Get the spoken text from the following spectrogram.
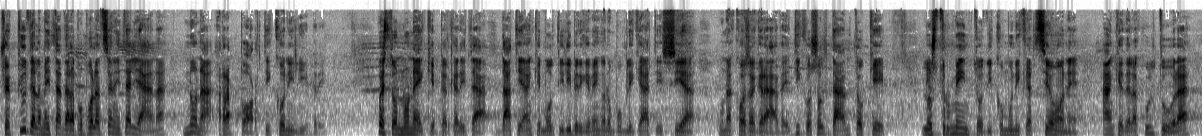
cioè più della metà della popolazione italiana non ha rapporti con i libri. Questo non è che per carità, dati anche molti libri che vengono pubblicati, sia una cosa grave, dico soltanto che lo strumento di comunicazione anche della cultura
